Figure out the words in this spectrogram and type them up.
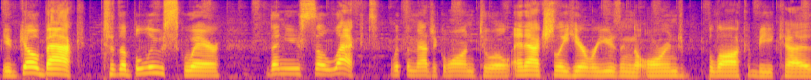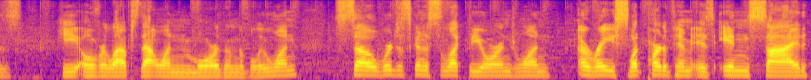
You go back to the blue square, then you select with the magic wand tool, and actually here we're using the orange block because he overlaps that one more than the blue one. So we're just going to select the orange one, erase what part of him is inside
